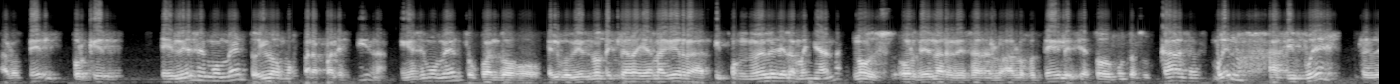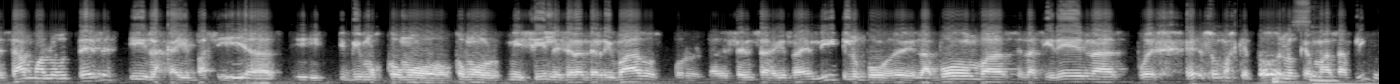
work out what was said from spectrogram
al hotel, porque en ese momento íbamos para Palestina. En ese momento, cuando el gobierno declara ya la guerra, tipo 9 de la mañana, nos ordena regresar a los hoteles y a todo el mundo a sus casas. Bueno, así fue regresamos a los hoteles y las calles vacías y, vimos como, como misiles eran derribados la defensa israelí y eh, las bombas, las sirenas, pues eso más que todo es lo que más aflige.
